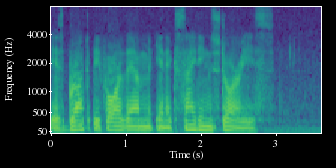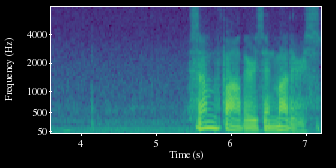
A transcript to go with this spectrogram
is brought before them in exciting stories. Some fathers and mothers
